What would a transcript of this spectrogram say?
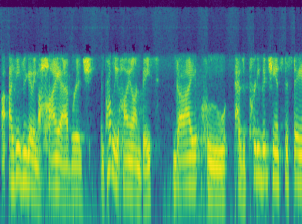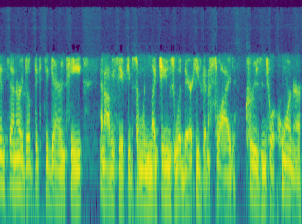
I think you're getting a high average and probably high on base guy who has a pretty good chance to stay in center. I don't think it's a guarantee. And obviously, if you have someone like James Wood there, he's going to slide Crews into a corner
